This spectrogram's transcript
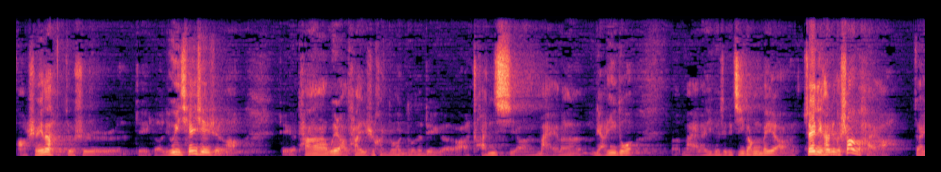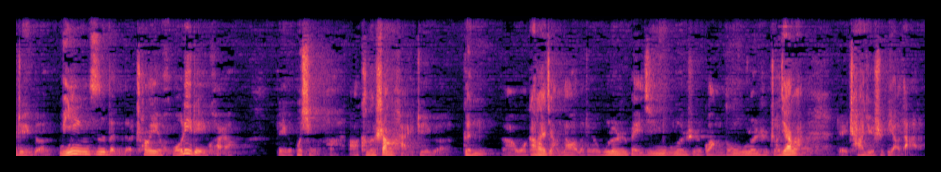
啊，谁呢？就是这个刘义谦先生啊。这个他围绕他也是很多很多的这个啊传奇啊，买了两亿多，啊买了一个这个鸡缸杯啊，所以你看这个上海啊，在这个民营资本的创业活力这一块啊，这个不行啊啊，可能上海这个跟啊我刚才讲到的这个，无论是北京，无论是广东，无论是浙江啊，这差距是比较大的。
